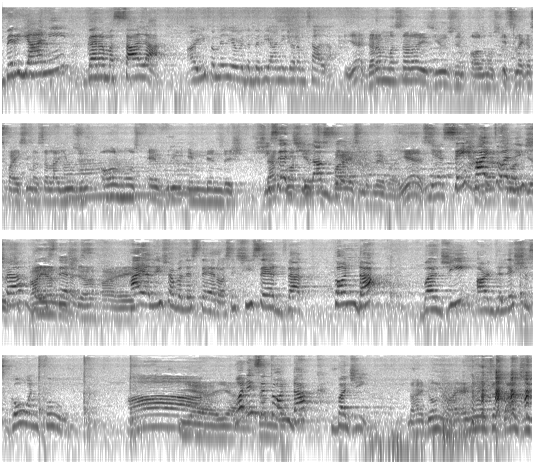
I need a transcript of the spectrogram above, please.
biryani garam masala. Are you familiar with the biryani garam masala? Yeah, garam masala is used in almost, it's like a spicy masala used in almost every Indian dish. She that's said what she gives loves the it. spice and the flavor. Yes. Yes, say hi that's to Alicia Hi Alicia, hi. Hi Alicia Ballesteros. And she said that tondak, bhaji are delicious Goan food. Ah. Yeah, yeah, What is a tondak. tondak bhaji? No, I don't know. I I know it's a bhaji.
